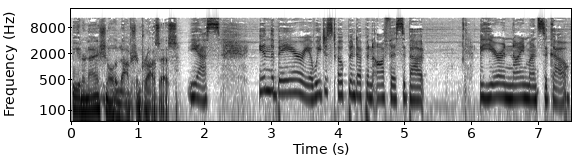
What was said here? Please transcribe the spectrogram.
the international adoption process. Yes. In the Bay Area, we just opened up an office about a year and nine months ago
